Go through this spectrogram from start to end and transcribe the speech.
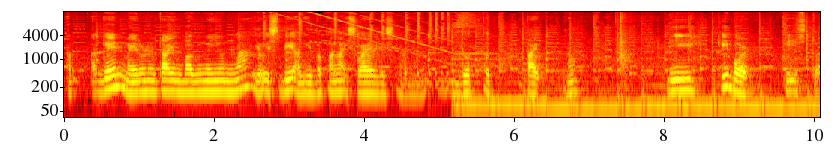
Ag- Again, mayroon na tayong bago ngayon nga, USB. Ang iba pa nga is wireless na Bluetooth type, no? The keyboard PS2.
